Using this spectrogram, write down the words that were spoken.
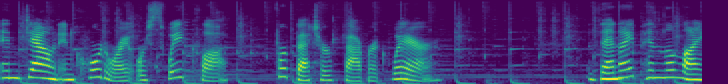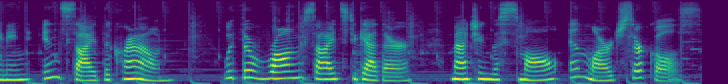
and down in corduroy or suede cloth for better fabric wear. Then I pin the lining inside the crown, with the wrong sides together, matching the small and large circles.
